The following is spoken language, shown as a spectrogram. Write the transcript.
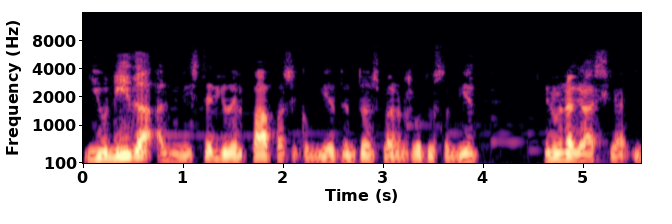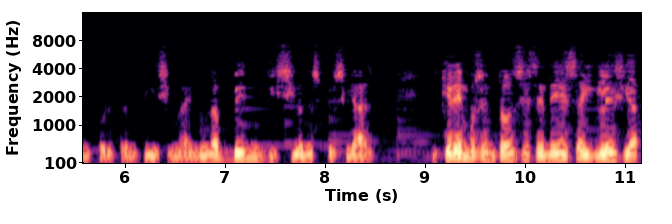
y unida al ministerio del Papa se convierte entonces para nosotros también en una gracia importantísima, en una bendición especial. Y queremos entonces en esa iglesia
